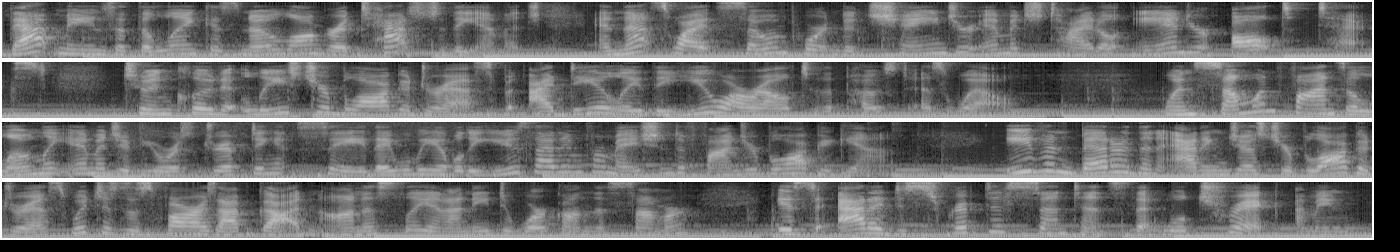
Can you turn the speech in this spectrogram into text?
That means that the link is no longer attached to the image, and that's why it's so important to change your image title and your alt text to include at least your blog address, but ideally the URL to the post as well. When someone finds a lonely image of yours drifting at sea, they will be able to use that information to find your blog again. Even better than adding just your blog address, which is as far as I've gotten honestly and I need to work on this summer, is to add a descriptive sentence that will trick, I mean,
